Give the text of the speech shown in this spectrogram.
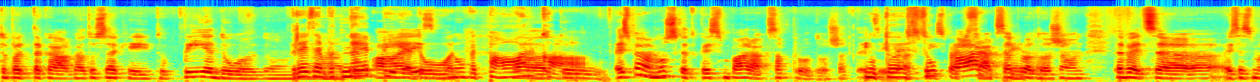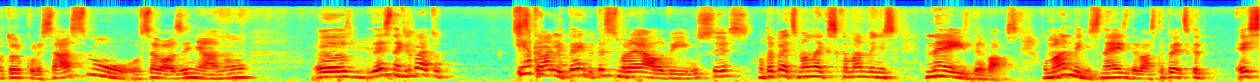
tu pat tā kā, kā tu saki, tu piedod. Un, Reizēm pat nepiedod, bet pārkāp. ā, tu- Es, piemēram, uzskatu, ka esmu pārāk saprotoša. Nu, tu esi super pārāk saprotoša. un Tāpēc uh, es esmu tur, kur es esmu, savā ziņā. Nu, uh, es negribētu Jā, bet- skaļi teikt, bet es esmu reāli vīlusies. un Tāpēc man liekas, ka man viņas neizdevās. Un man viņas neizdevās, tāpēc, ka es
